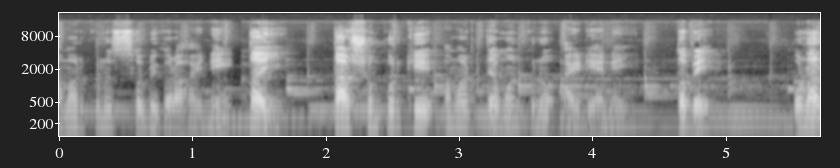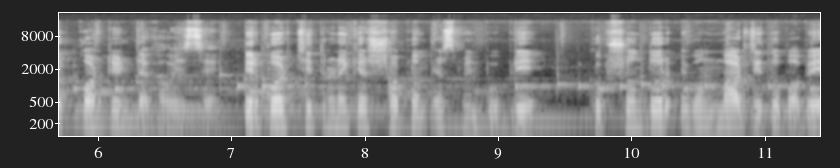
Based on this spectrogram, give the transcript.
আমার কোনো ছবি করা হয়নি, তাই তার সম্পর্কে আমার তেমন কোনো আইডিয়া নেই। তবে ওনার কন্টেন্ট দেখা হয়েছে। এরপর চিত্রনায়িকার শবনম এসমিন বুবলি খুব সুন্দর এবং মার্জিতভাবে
